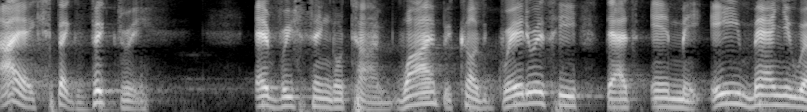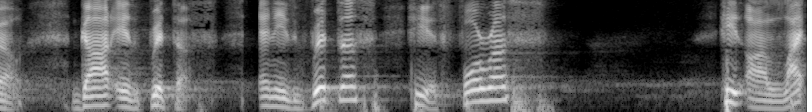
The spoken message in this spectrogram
I expect victory every single time. Why? Because greater is He that's in me. Emmanuel. God is with us. And He's with us. He is for us. He's our light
